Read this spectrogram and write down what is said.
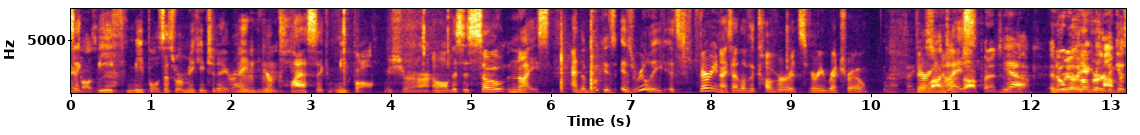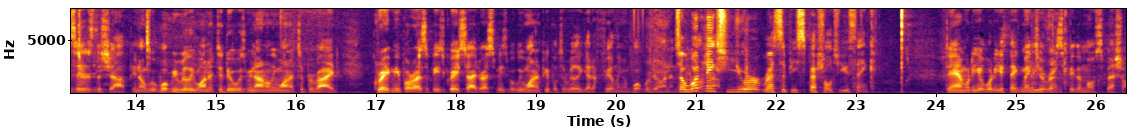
Classic of meatballs in there. beef meatballs. That's what we're making today, right? Mm-hmm. Your classic meatball. We sure are. Oh, this is so nice. And the book is, is really, it's very nice. I love the cover. It's very retro. Oh, thank you. very Lots nice. of thought put into yeah. the book. It No really cover to get encompasses the shop. You know, what we really wanted to do was we not only wanted to provide great meatball recipes, great side recipes, but we wanted people to really get a feeling of what we're doing. In So the what makes shop. your recipe special, do you think? Dan? What do you what do you think makes do you your think? recipe the most special?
